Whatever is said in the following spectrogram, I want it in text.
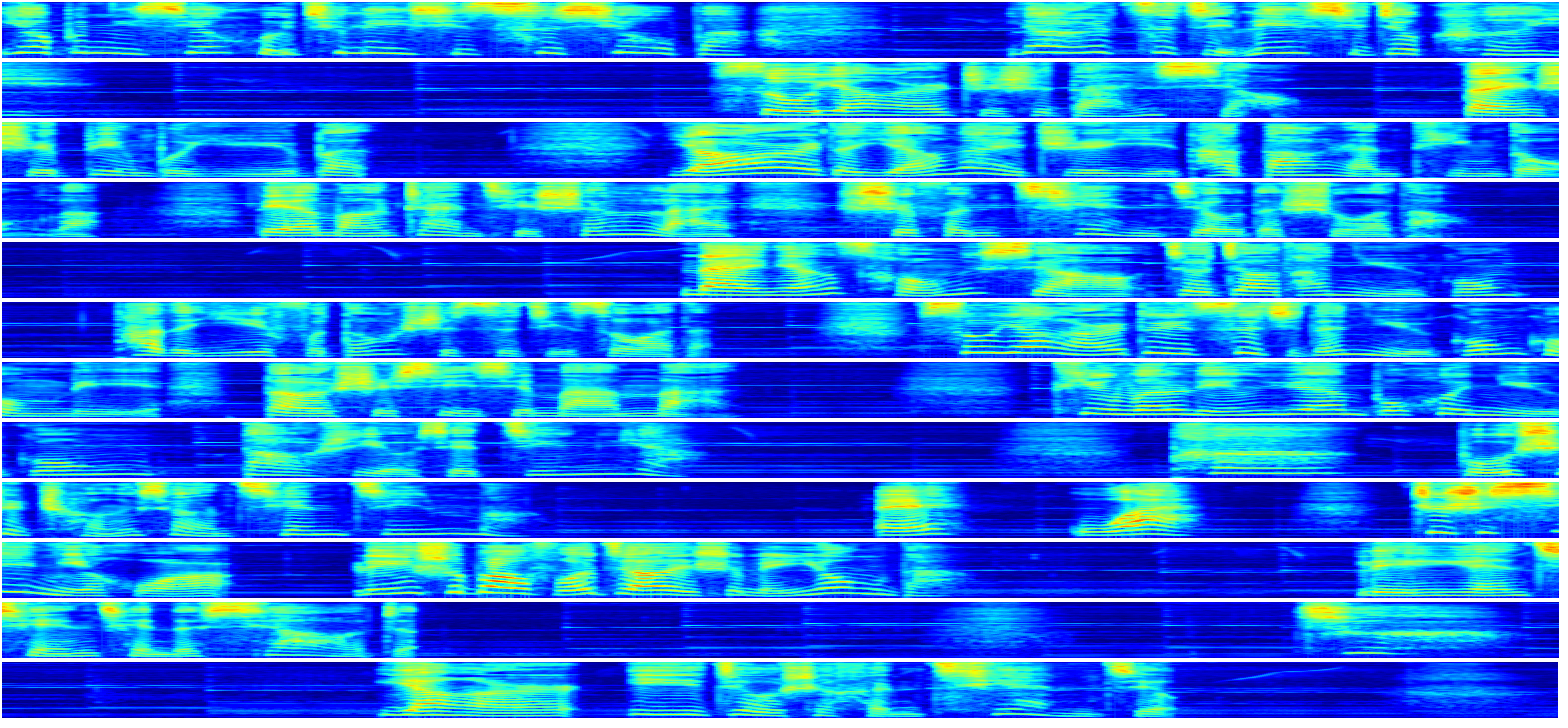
要不你先回去练习刺绣吧。央儿自己练习就可以。苏央儿只是胆小，但是并不愚笨。瑶儿的言外之意，她当然听懂了，连忙站起身来，十分歉疚的说道：“奶娘从小就教她女工，她的衣服都是自己做的。”苏央儿对自己的女工功力倒是信心满满。听闻凌渊不会女工，倒是有些惊讶。他。不是丞相千金吗？哎，无碍，这是细腻活儿临时抱佛脚也是没用的。凌渊浅浅的笑着。这，央儿依旧是很歉疚。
